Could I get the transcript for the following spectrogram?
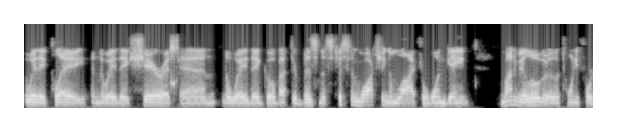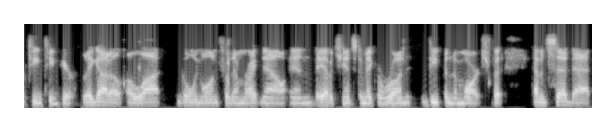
the way they play and the way they share it and the way they go about their business. Just in watching them live for one game, reminded me a little bit of the 2014 team here. They got a, a lot going on for them right now, and they have a chance to make a run deep into March. But having said that,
